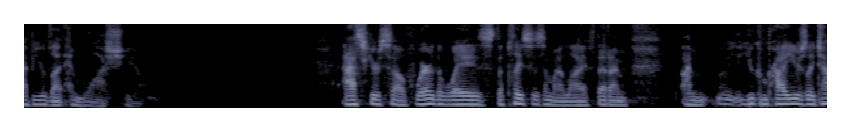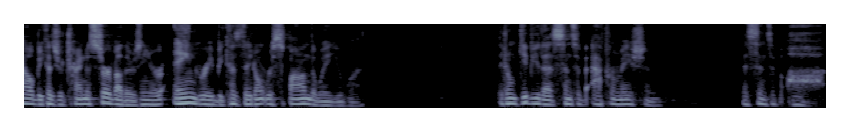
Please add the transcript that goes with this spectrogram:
have you let him wash you? Ask yourself, where are the ways, the places in my life that I'm, I'm, you can probably usually tell because you're trying to serve others and you're angry because they don't respond the way you want. They don't give you that sense of affirmation, that sense of, ah,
